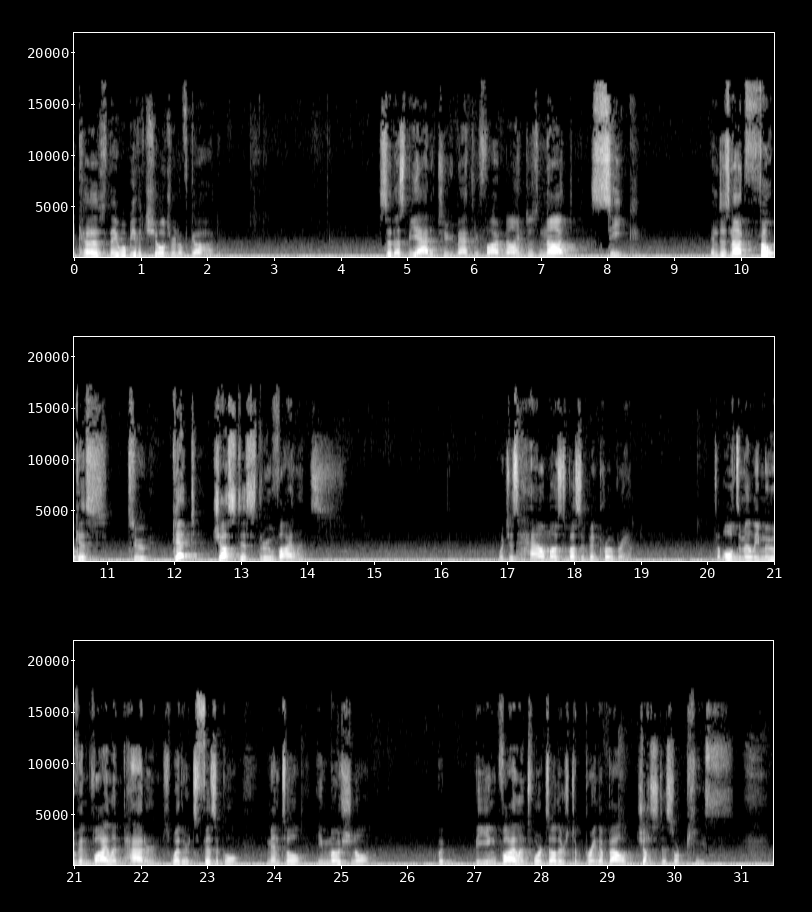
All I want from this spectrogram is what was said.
Because they will be the children of God. So, this beatitude, Matthew 5 9, does not seek and does not focus to get justice through violence, which is how most of us have been programmed to ultimately move in violent patterns, whether it's physical, mental, emotional, being violent towards others to bring about justice or peace.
